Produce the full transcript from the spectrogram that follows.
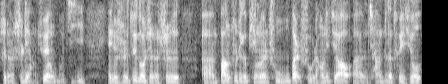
只能是两卷五集，也就是最多只能是呃帮助这个评论出五本书，然后你就要呃强制的退休，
